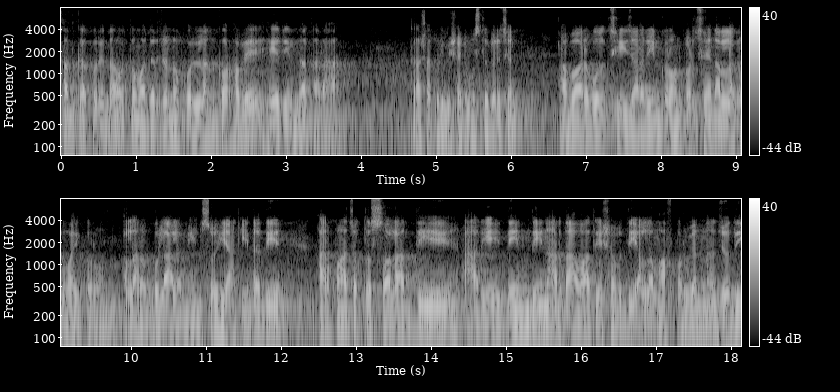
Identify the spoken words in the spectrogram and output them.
সাদকা করে দাও, তোমাদের জন্য কল্যাণকর হবে হে রিন্দা তারা তো আশা করি বিষয়টা বুঝতে পেরেছেন। আবার বলছি, যারা ঋণ গ্রহণ করছেন, আল্লাহকে ভয় করুন। আল্লাহ রব্বুল আলমিন সহি আকিদা দিয়ে আর পাঁচ অক্ত সলাদ দিয়ে আর এই দিন দিন আর দাওয়াত এসব দিয়ে আল্লাহ মাফ করবেন না, যদি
